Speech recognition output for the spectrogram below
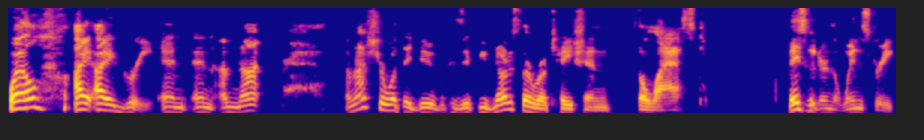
Well, I, I agree, and and I'm not I'm not sure what they do because if you've noticed their rotation the last basically during the win streak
